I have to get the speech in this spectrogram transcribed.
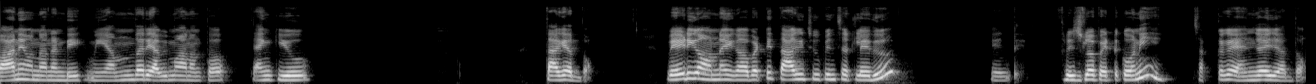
బాగానే ఉన్నానండి. మీ అందరి అభిమానంతో. థ్యాంక్ యూ తాగేద్దాం. వేడిగా ఉన్నాయి కాబట్టి తాగి చూపించట్లేదు. ఏంటి? ఫ్రిడ్జ్లో పెట్టుకొని చక్కగా ఎంజాయ్ చేద్దాం.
